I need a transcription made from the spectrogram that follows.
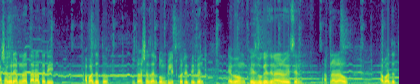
আশা করি আপনারা তাড়াতাড়ি আপাতত দশ হাজার কমপ্লিট করে দেবেন এবং ফেসবুকে যেনারা রয়েছেন, আপনারাও আপাতত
